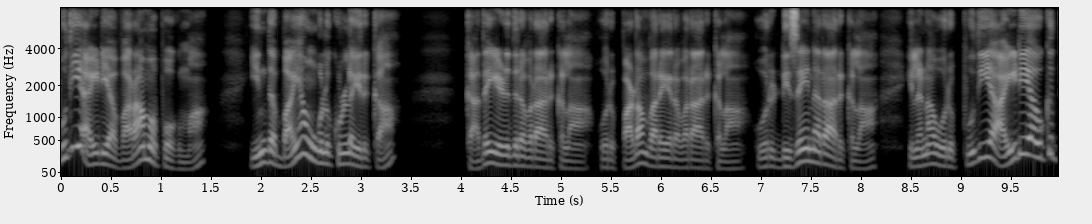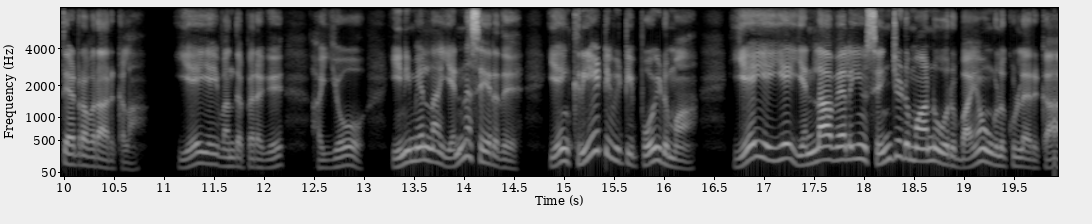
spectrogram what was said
புதிய ஐடியா வராம போகுமா? இந்த பயம் உங்களுக்குள்ள இருக்கா? கதை எழுதுறவரா இருக்கலாம் ஒரு படம் வரைகிறவரா இருக்கலாம் ஒரு டிசைனரா இருக்கலாம் இல்லனா ஒரு புதிய ஐடியாவுக்கு தேடுறவரா இருக்கலாம். ஏஐ வந்த பிறகு ஐயோ இனிமேல் நான் என்ன செய்யறது? ஏன் கிரியேட்டிவிட்டி போயிடுமா? ஏஐயே எல்லா வேலையும் செஞ்சிடுமான்னு ஒரு பயம் உங்களுக்குள்ள இருக்கா?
